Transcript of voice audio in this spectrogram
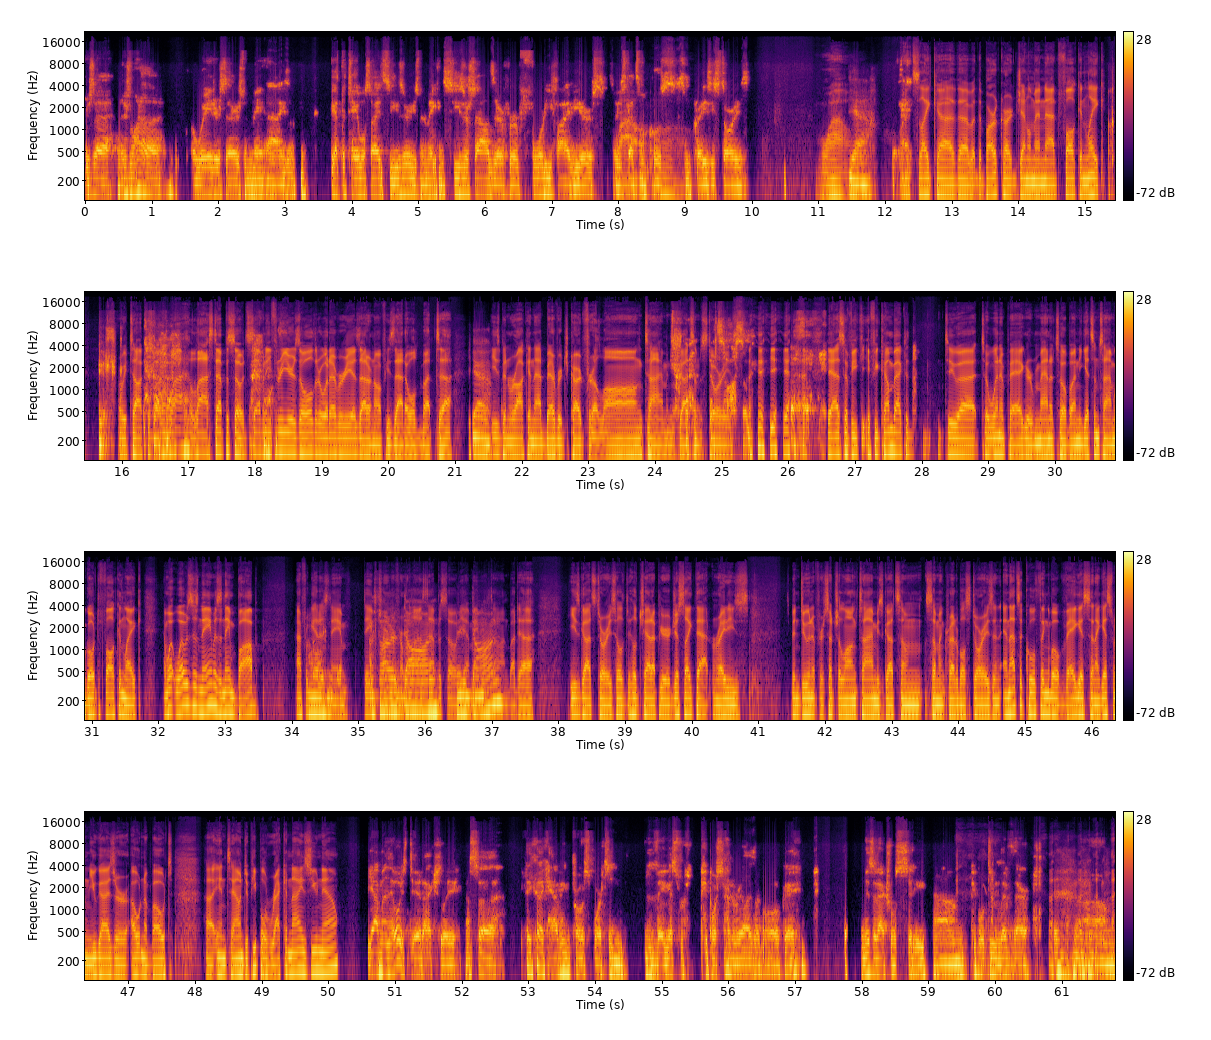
There's a there's one of the waiters there. Has been made, uh, he's he got the table side Caesar. He's been making Caesar salads there for 45 years. So he's got some Wow. close some crazy stories. Wow. Yeah. It's like uh, the the bar cart gentleman at Falcon Lake, we talked about him last episode. Seventy three years old or whatever he is. I don't know if he's that old, but uh, Yeah. he's been rocking that beverage cart for a long time, and he's got some stories. awesome. yeah. yeah. So if you if you come back to to uh, to Winnipeg or Manitoba and you get some time, go out to Falcon Lake. And what what was his name? Is his name Bob? I forget Oh, his name. Dave Turner from our last episode. Maybe yeah, maybe Don? Don. But uh, he's got stories. He'll he'll chat up here just like that, right? He's been doing it for such a long time. He's got some some incredible stories, and and that's a cool thing about Vegas. And I guess when you guys are out and about uh, in town, do people recognize you now? Yeah, man, they always did actually. That's uh, I think like having pro sports in, Vegas, people are starting to realize like, oh, okay, it is an actual city. Um, people do live there. Um,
